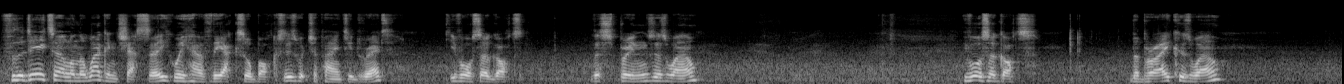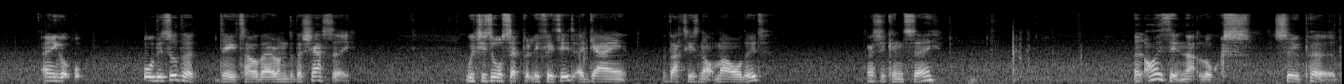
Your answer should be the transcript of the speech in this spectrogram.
For the detail on the wagon chassis, we have the axle boxes, which are painted red. You've also got the springs as well. You've also got the brake as well. And you've got all this other detail there under the chassis which is all separately fitted again that is not moulded as you can see. And I think that looks superb.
